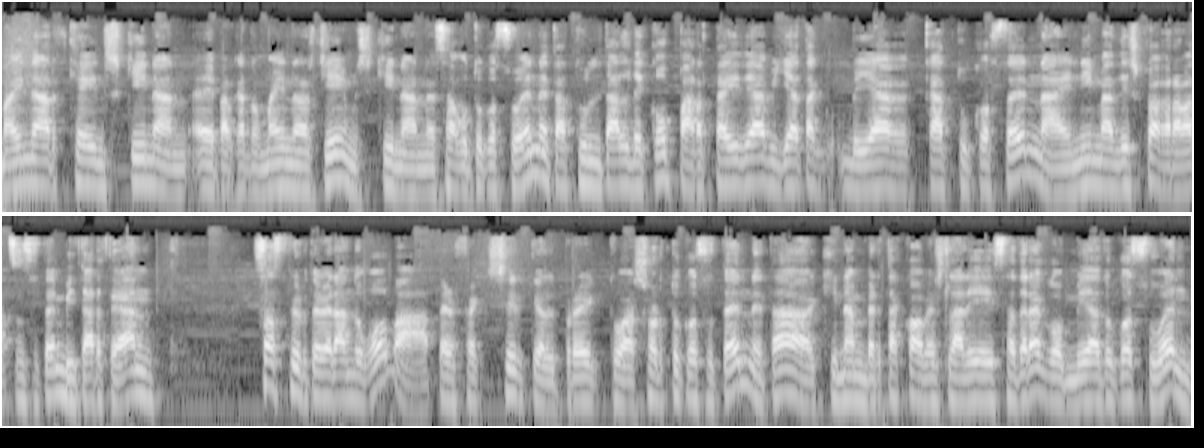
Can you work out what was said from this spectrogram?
Maynard Keynes Kinan, eh, parkatu, Maynard James Kinan ezagutuko zuen, eta tul taldeko partaidea bilatak, bilakatuko zen, na, enima diskoa grabatzen zuten bitartean. Zazpi urte berandugo, ba, Perfect Circle proiektua sortuko zuten, eta Kinan bertako abeslaria izatera gonbidatuko zuen.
